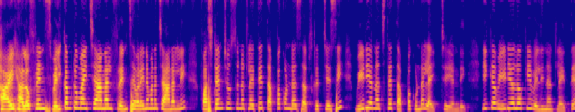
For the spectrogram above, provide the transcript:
Hi hello friends. Welcome to my channel. Friends ఎవరైనా మన ఛానల్ని ఫస్ట్ టైం చూస్తున్నట్లయితే తప్పకుండా సబ్స్క్రైబ్ చేసి వీడియో నచ్చితే తప్పకుండా లైక్ చేయండి. ఇక వీడియోలోకి వెళ్ళినట్లయితే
